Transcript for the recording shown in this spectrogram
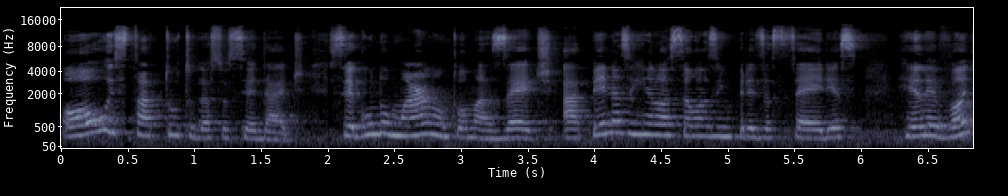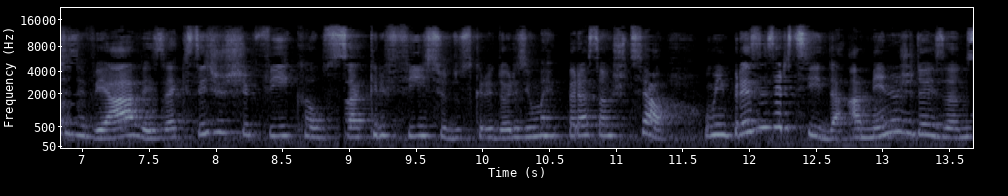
ou o estatuto da sociedade. Segundo Marlon Tomazetti, apenas em relação às empresas sérias, relevantes e viáveis é que se justifica o sacrifício dos credores em uma recuperação judicial. Uma empresa exercida há menos de dois anos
